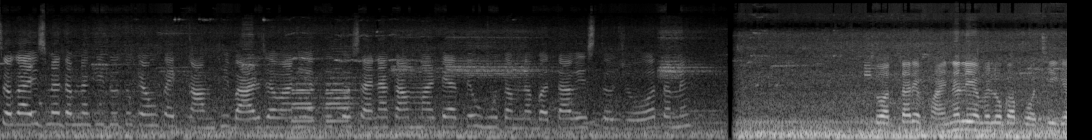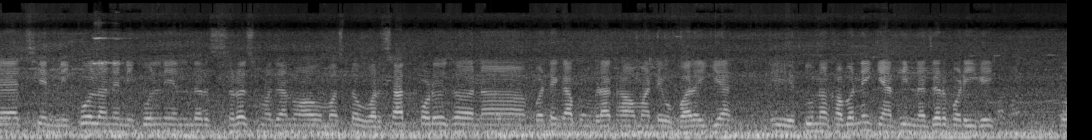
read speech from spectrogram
સો ગાઈઝ મેં તમને કીધું હતું કે હું કંઈક કામથી બહાર જવાની હતી, તો શેના કામ માટે હતી હું તમને બતાવીશ, તો જુઓ તમે. તો અત્યારે ફાઇનલી અમે લોકો પહોંચી ગયા છીએ નિકોલ અને નિકોલની અંદર સરસ મજાનો આવો મસ્ત વરસાદ પડ્યો છે અને બટેકા ભૂંગળા ખાવા માટે ઊભા રહી ગયા. એ હેતુને ખબર નહીં ક્યાંથી નજર પડી ગઈ. તો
